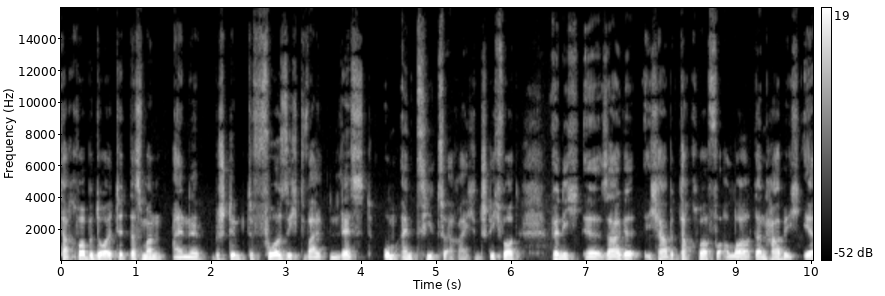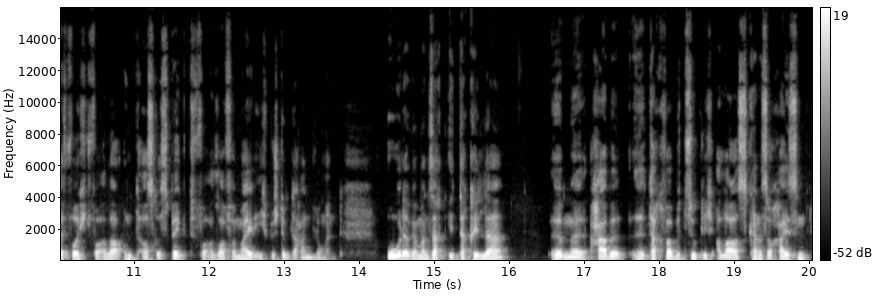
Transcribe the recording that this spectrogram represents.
Taqwa bedeutet, dass man eine bestimmte Vorsicht walten lässt, um ein Ziel zu erreichen. Stichwort, wenn ich äh, sage, ich habe Taqwa vor Allah, dann habe ich Ehrfurcht vor Allah und aus Respekt vor Allah vermeide ich bestimmte Handlungen. Oder wenn man sagt, Ittaqillah, ähm, habe äh, Taqwa bezüglich Allahs, kann es auch heißen,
